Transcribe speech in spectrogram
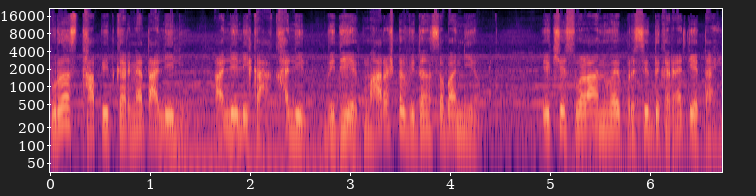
पुरस्थापित करण्यात आलेली आलेली का खालील विधेयक महाराष्ट्र विधानसभा नियम एकशे सोळा अन्वये प्रसिद्ध करण्यात येत आहे.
